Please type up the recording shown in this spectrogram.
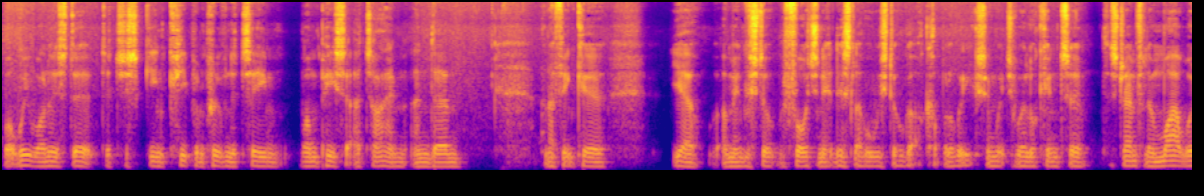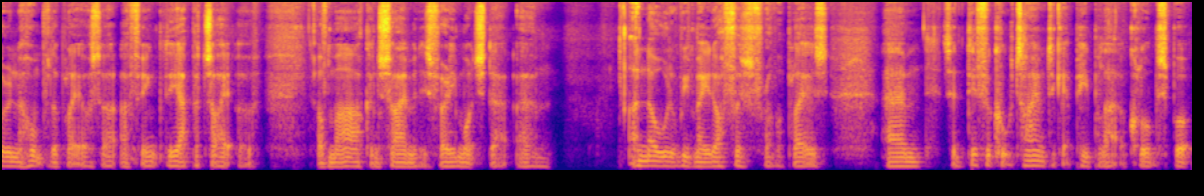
what we want is to, to just keep improving the team one piece at a time. And um, and I think, uh, yeah, I mean, we're still we're fortunate at this level. We've still got a couple of weeks in which we're looking to, to strengthen. And while we're in the hunt for the playoffs, I, I think the appetite of of Mark and Simon is very much that. Um, I know that we've made offers for other players. Um, it's a difficult time to get people out of clubs, but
